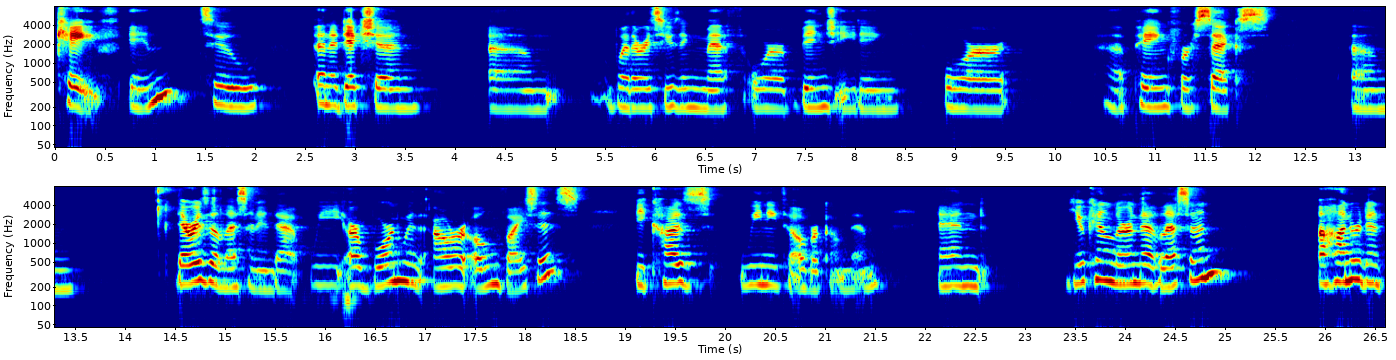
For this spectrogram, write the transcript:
cave in to an addiction, um, whether it's using meth or binge eating or uh, paying for sex, um, there is a lesson in that. We are born with our own vices because we need to overcome them. And you can learn that lesson a hundred and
